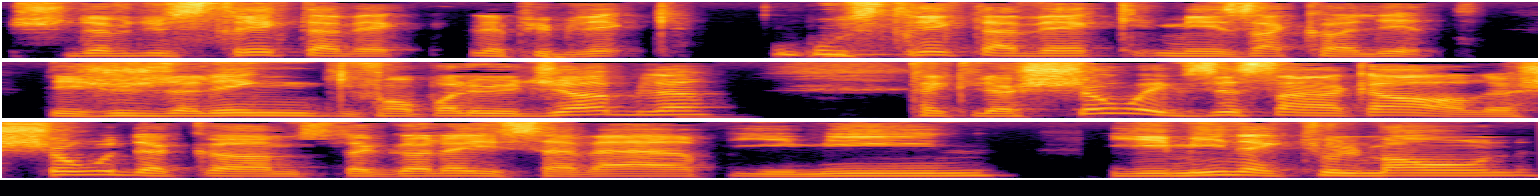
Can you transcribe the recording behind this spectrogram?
je suis devenu strict avec le public ou strict avec mes acolytes, des juges de ligne qui font pas le job là. Fait que le show existe encore, le show de comme ce gars-là il est sévère puis il est mean, il est mean avec tout le monde.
